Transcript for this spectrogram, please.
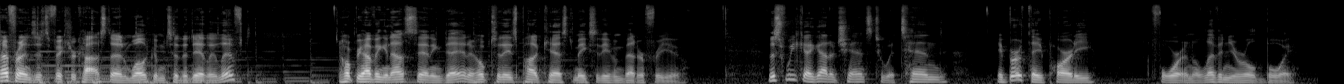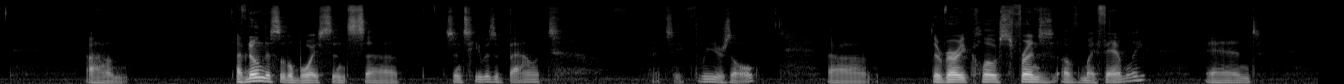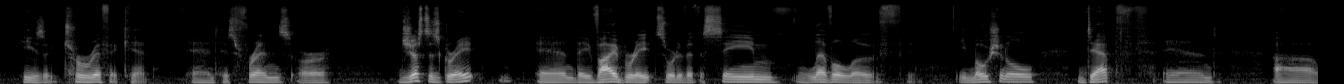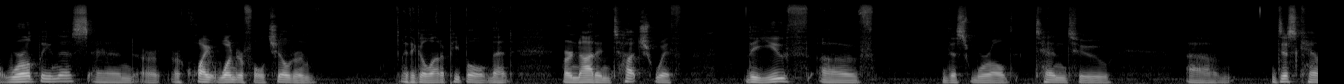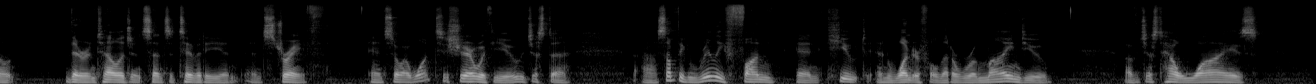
Hi, friends, it's Victor Costa, and welcome to the Daily Lift. I hope you're having an outstanding day, and I hope today's podcast makes it even better for you. This week, I got a chance to attend a birthday party for an 11 year old boy. Um, I've known this little boy since, uh, since he was about, let's say, three years old. Uh, they're very close friends of my family, and he's a terrific kid. And his friends are just as great, and they vibrate sort of at the same level of emotional depth and uh, worldliness and are, are quite wonderful children. I think a lot of people that are not in touch with the youth of this world tend to um, discount their intelligence, sensitivity, and, and strength. And so I want to share with you just a, uh, something really fun and cute and wonderful that'll remind you of just how wise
